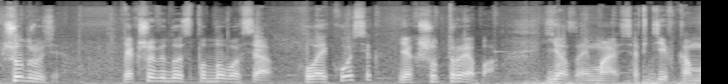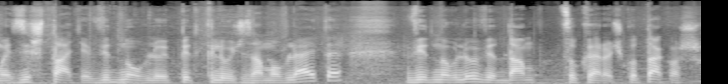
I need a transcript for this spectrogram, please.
Що, друзі? Якщо відео сподобався лайкосик, якщо треба, я займаюся автівками зі штатів, відновлюю під ключ, замовляйте, відновлю, віддам цукерочку. Також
